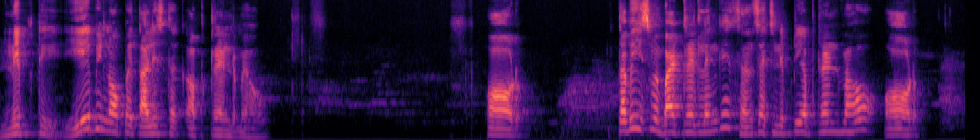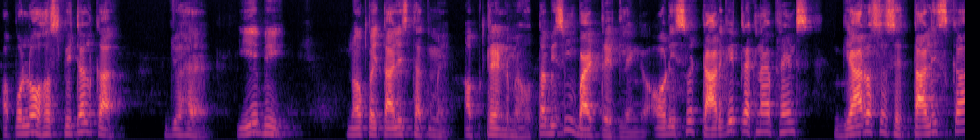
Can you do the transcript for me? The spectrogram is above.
निफ्टी, ये भी नौ पैंतालीस तक अप ट्रेंड में हो। और तभी इसमें बाय ट्रेड लेंगे, सेंसेक्स, निफ्टी अप ट्रेंड में हो और अपोलो हॉस्पिटल का जो है, ये भी नौ पैंतालीस तक में अप ट्रेंड में हो। तब इसमें बाय ट्रेड लेंगे। और इसमें टारगेट रखना है फ्रेंड्स ग्यारह का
